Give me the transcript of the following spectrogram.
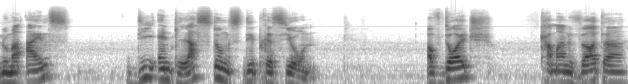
Nummer eins die Entlastungsdepression. Auf Deutsch kann man Wörter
